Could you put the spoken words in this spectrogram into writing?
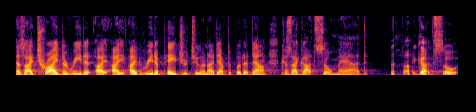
As I tried to read it, I, I, would read a page or two and I'd have to put it down because I got so mad. I got so,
